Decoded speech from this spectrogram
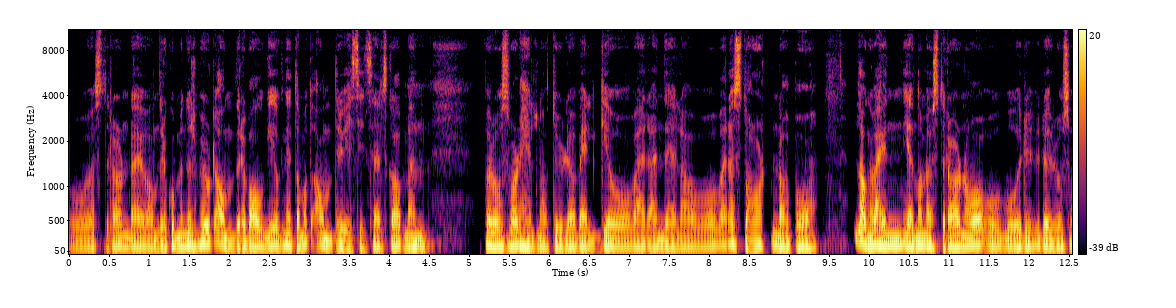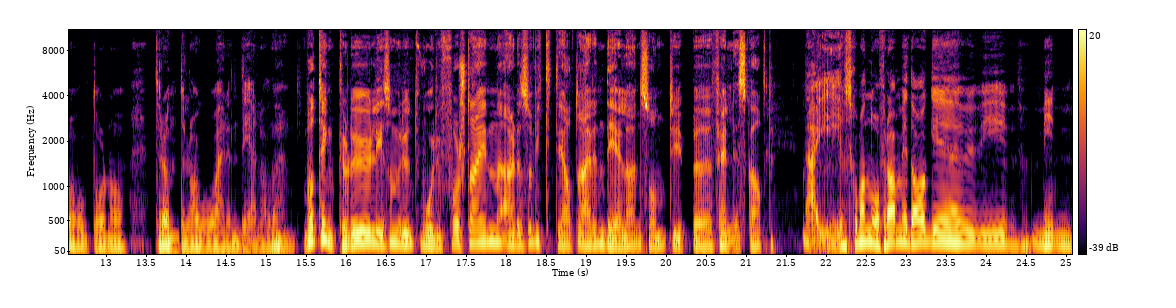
og Østerdalen. Det er jo andre kommuner som har gjort andre valg og knytta mot andre Visit-selskap, men for oss var det helt naturlig å velge å være en del av å være starten da på lange veien gjennom Østerdalen, og, og hvor Røros og Holtålen og Trøndelag òg er en del av det. Hva tenker du liksom rundt hvorfor, Stein, er det så viktig at du er en del av en sånn type fellesskap? Nei, skal man nå fram i dag eh, i my-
